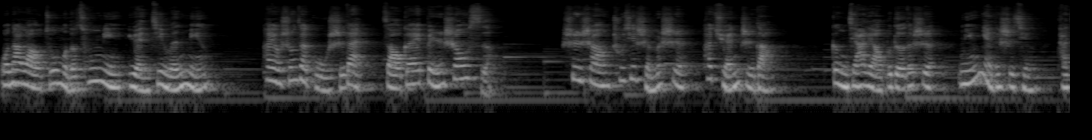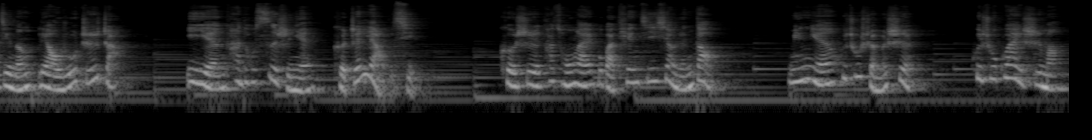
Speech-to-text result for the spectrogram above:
我那老祖母的聪明远近闻名，她要生在古时代，早该被人烧死。世上出些什么事，她全知道。更加了不得的是，明年的事情，她竟能了如指掌，一眼看透四十年，可真了不起。可是他从来不把天机向人道，明年会出什么事？会出怪事吗？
